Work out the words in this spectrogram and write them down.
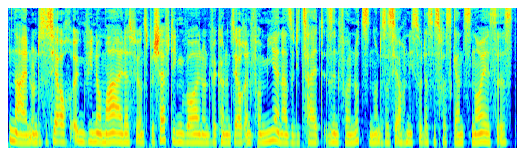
Nein, und es ist ja auch irgendwie normal, dass wir uns beschäftigen wollen und wir können uns ja auch informieren, also die Zeit sinnvoll nutzen. Und es ist ja auch nicht so, dass es was ganz Neues ist.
